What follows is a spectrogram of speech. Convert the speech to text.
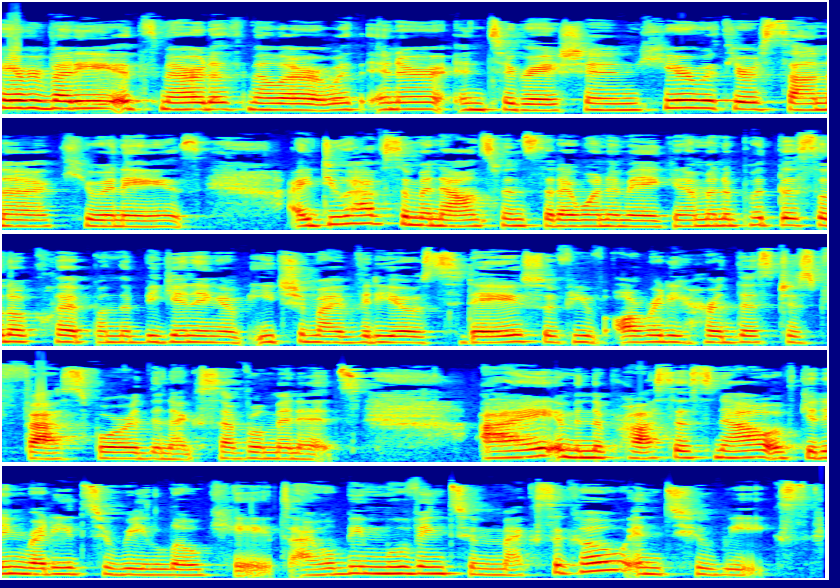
Hey everybody, it's Meredith Miller with Inner Integration here with your Sana Q&As. I do have some announcements that I want to make and I'm going to put this little clip on the beginning of each of my videos today. So if you've already heard this, just fast forward the next several minutes. I am in the process now of getting ready to relocate. I will be moving to Mexico in two weeks.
